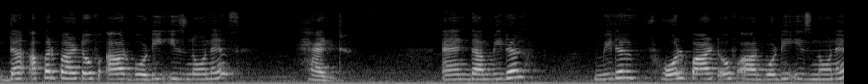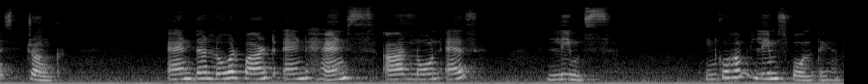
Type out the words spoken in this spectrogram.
the upper part of our body is known as head and the middle middle whole part of our body is known as trunk and the lower part and hands are known as limbs इनको हम लिम्स बोलते हैं।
